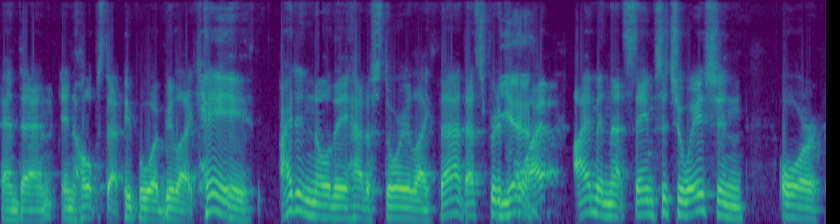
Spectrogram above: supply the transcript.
and then in hopes that people would be like, hey, I didn't know they had a story like that. That's pretty Yeah. cool. I, I'm in that same situation, or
